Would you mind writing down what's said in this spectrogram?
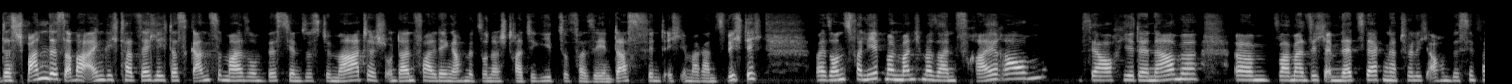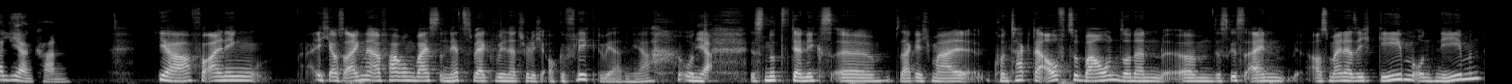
das Spannende ist aber eigentlich tatsächlich, das Ganze mal so ein bisschen systematisch und dann vor allen Dingen auch mit so einer Strategie zu versehen. Das finde ich immer ganz wichtig, weil sonst verliert man manchmal seinen Freiraum. Ist ja auch hier der Name, ähm, weil man sich im Netzwerken natürlich auch ein bisschen verlieren kann. Ja, vor allen Dingen ich aus eigener Erfahrung weiß, ein Netzwerk will natürlich auch gepflegt werden, ja. Und ja. es nutzt ja nichts, äh, sage ich mal, Kontakte aufzubauen, sondern ähm, das ist ein aus meiner Sicht geben und nehmen.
